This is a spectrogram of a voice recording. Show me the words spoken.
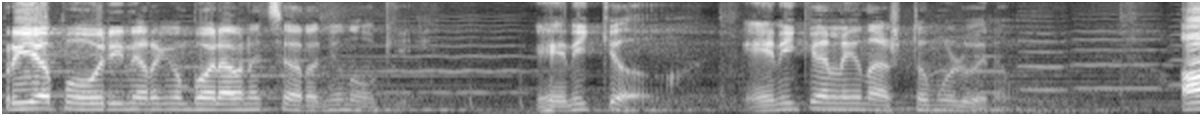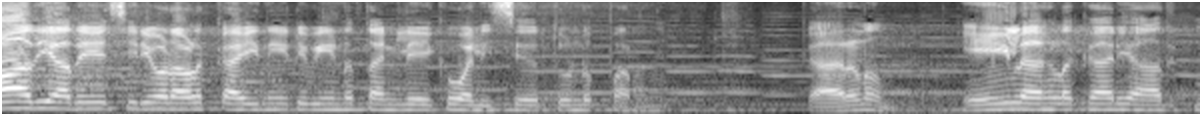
പ്രിയ പോരിനിറങ്ങുമ്പോൾ അവനെ ചെറഞ്ഞു നോക്കി. എനിക്കോ? എനിക്കല്ലേ നഷ്ടം മുഴുവനും. ആദ്യം അതേ ചിരിയോടെ അവൾ കൈനീട്ടി വീണ്ടും തന്നിലേക്ക് വലിച്ചേർത്തുകൊണ്ട് പറഞ്ഞു. കാരണം ഈ ലഹളക്കാരി ആദിത്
